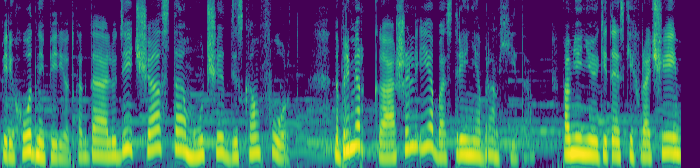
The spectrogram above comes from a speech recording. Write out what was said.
переходный период, когда людей часто мучает дискомфорт – например, кашель и обострение бронхита. По мнению китайских врачей,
